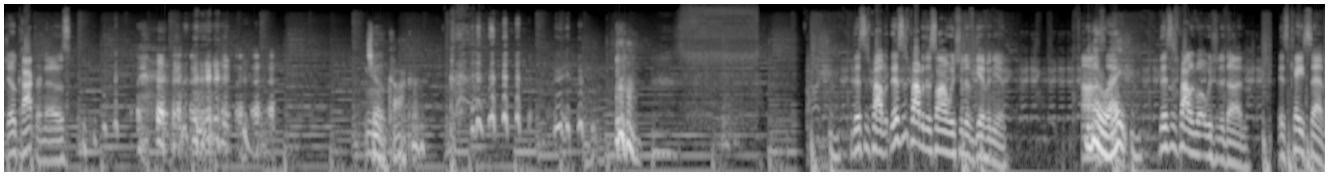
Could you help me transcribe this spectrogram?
Joe Cocker knows. Mm. Joe Cocker. This is probably this is probably the song we should have given you. Honestly. right? This is probably what we should have done. It's K7.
